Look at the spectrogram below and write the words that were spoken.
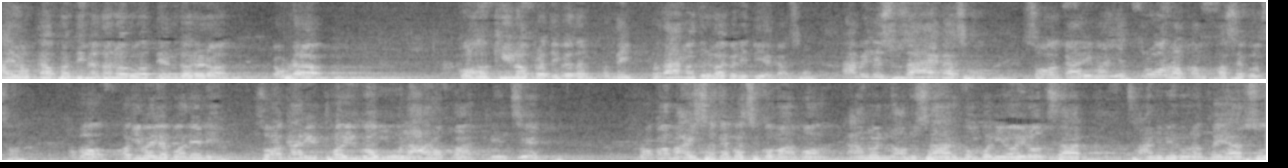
आयोगका प्रतिवेदनहरू अध्ययन गरेर एउटा गहकिलो प्रतिवेदन प्रति प्रधानमन्त्रीलाई पनि दिएका छौँ। हामीले सुझाएका छौँ सहकारीमा यत्रो रकम फसेको छ। अब अघि मैले भने नि सहकारी ठगीको मूल आरोपमा क्लिनचिट रकम आइसकेपछिकोमा म कानुन अनुसार कम्पनी ऐन अनुसार छानबिन हुन तयार छु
